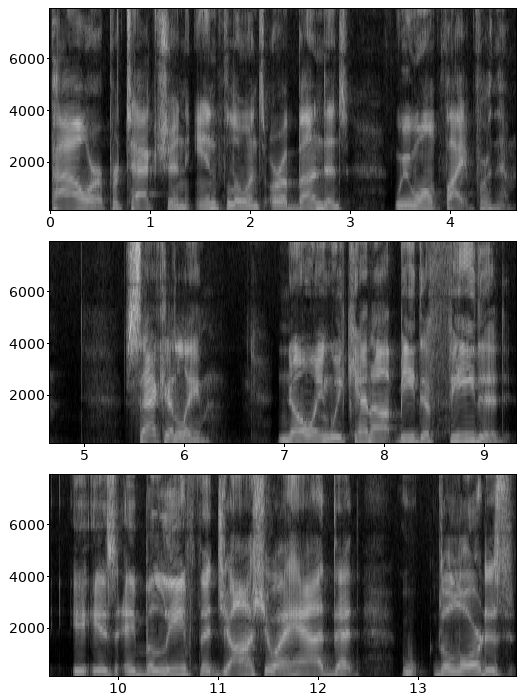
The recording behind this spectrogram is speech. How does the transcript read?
power, protection, influence, or abundance, we won't fight for them. Secondly, knowing we cannot be defeated is a belief that Joshua had that the Lord is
